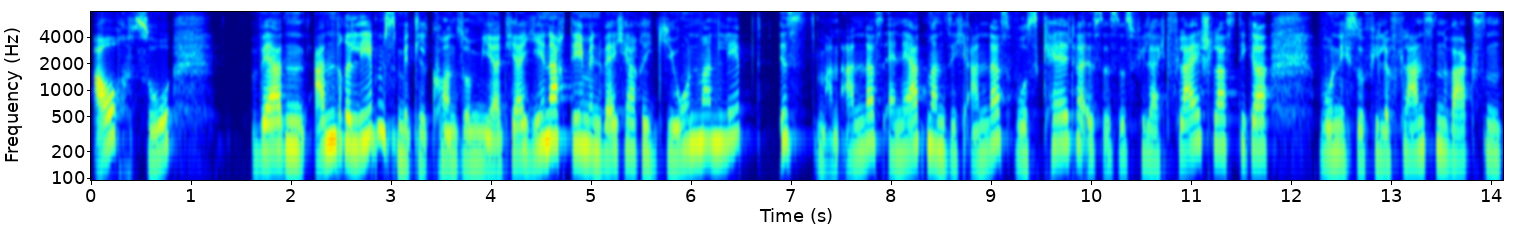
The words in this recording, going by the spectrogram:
auch so, werden andere Lebensmittel konsumiert. Ja, je nachdem, in welcher Region man lebt, isst man anders, ernährt man sich anders. Wo es kälter ist, ist es vielleicht fleischlastiger, wo nicht so viele Pflanzen wachsen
